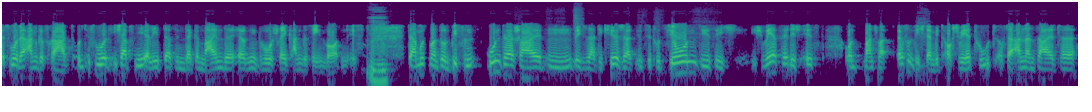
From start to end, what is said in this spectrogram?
es wurde angefragt und es wurde, ich habe es nie erlebt, dass in der Gemeinde irgendwo schräg angesehen worden ist. Mhm. Da muss man so ein bisschen unterscheiden, wie gesagt, die Kirche als Institution, die sich die schwerfällig ist und manchmal öffentlich damit auch schwer tut. Auf der anderen Seite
